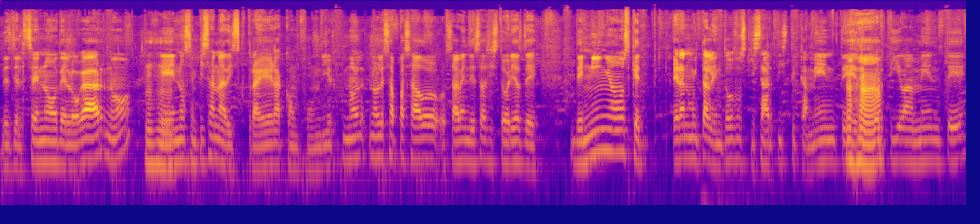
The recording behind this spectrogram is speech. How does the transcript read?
desde el seno del hogar, ¿no? Eh, nos empiezan a distraer, a confundir. ¿No, no les ha pasado, o saben, de esas historias de, de niños que eran muy talentosos quizá artísticamente, Ajá. deportivamente,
